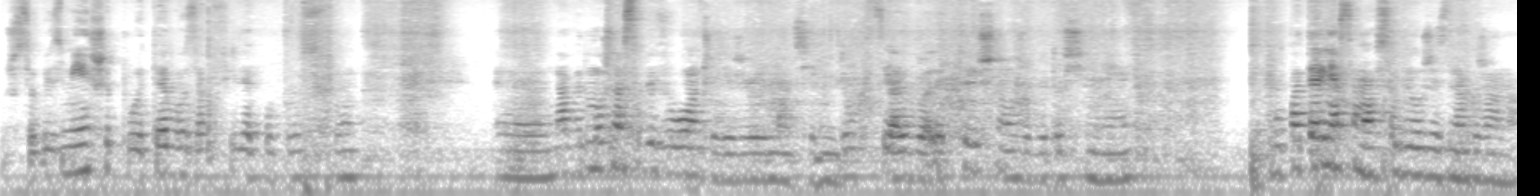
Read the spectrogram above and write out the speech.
Już sobie zmniejszę płytę, bo za chwilę po prostu nawet można sobie wyłączyć, jeżeli macie indukcję albo elektryczną, żeby to się nie... Bo patelnia sama w sobie już jest nagrzana.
